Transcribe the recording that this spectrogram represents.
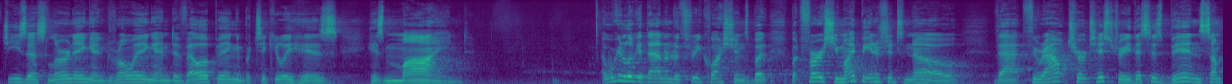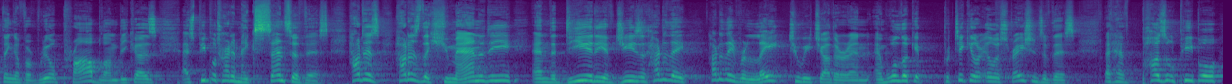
Jesus learning and growing and developing, and particularly his, his mind? And we're going to look at that under three questions, but, but first, you might be interested to know that throughout church history, this has been something of a real problem because as people try to make sense of this, how does, how does the humanity and the deity of Jesus, how do they, how do they relate to each other? And, and we'll look at particular illustrations of this that have puzzled people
